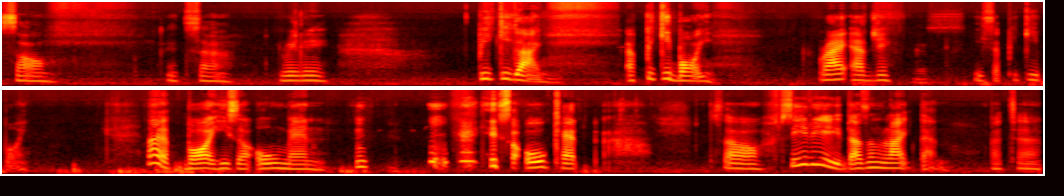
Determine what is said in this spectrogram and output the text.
So it's a really picky guy a picky boy. Right FG Yes. he's a picky boy. Not a boy he's an old man. He's an old cat. So Siri doesn't like that, but uh,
